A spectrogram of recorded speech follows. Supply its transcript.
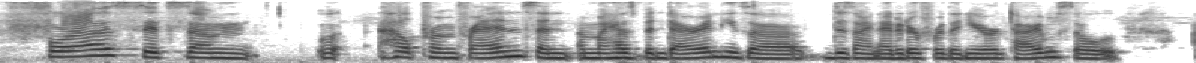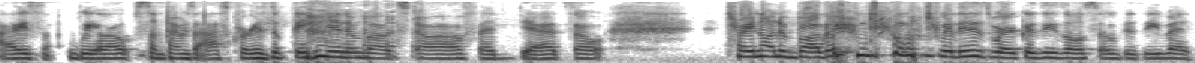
for us, it's um, help from friends, and my husband Darren, he's a design editor for the New York Times, so. I we all sometimes ask for his opinion about stuff, and yeah, so try not to bother him too much with his work because he's also busy. But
